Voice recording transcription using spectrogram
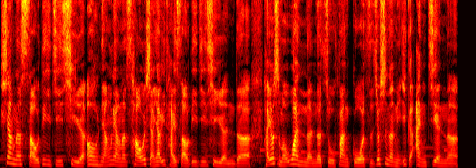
像呢扫地机器人哦，娘娘呢超想要一台扫地机器人的。还有什么万能的煮饭锅子，就是呢你一个按键呢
